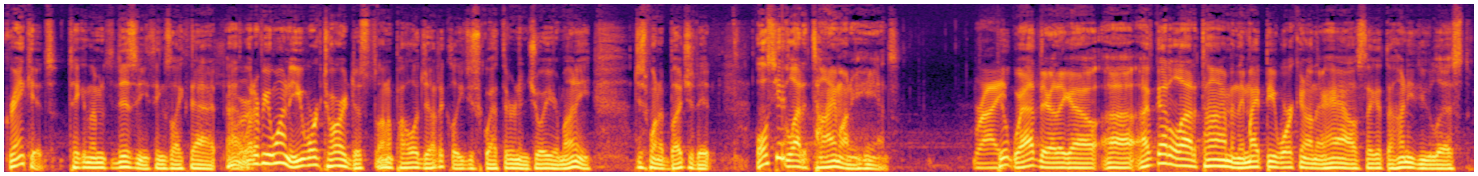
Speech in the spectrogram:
Grandkids, taking them to Disney, things like that. Uh, sure. Uh, whatever you want. You worked hard, just unapologetically. Just go out there and enjoy your money. Just want to budget it. Also, you have a lot of time on your hands. Right. People go out there, they go, uh, I've got a lot of time, and they might be working on their house. They got the honeydew list.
